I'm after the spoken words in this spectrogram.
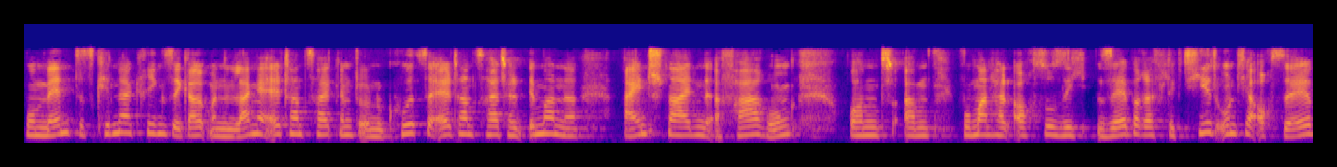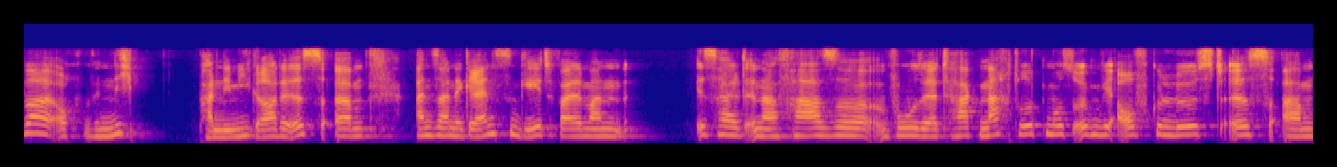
Moment des Kinderkriegens, egal ob man eine lange Elternzeit nimmt oder eine kurze Elternzeit, halt immer eine einschneidende Erfahrung. Und ähm, wo man halt auch so sich selber reflektiert und ja auch selber, auch wenn nicht Pandemie gerade ist, ähm, an seine Grenzen geht, weil man ist halt in einer Phase, wo der Tag-Nacht-Rhythmus irgendwie aufgelöst ist, ähm,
